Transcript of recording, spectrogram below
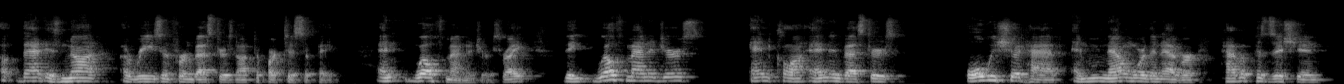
Uh, that is not a reason for investors not to participate. And wealth managers, right? The wealth managers and client and investors always should have, and now more than ever, have a position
